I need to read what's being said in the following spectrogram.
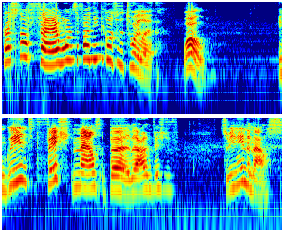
That's not fair. What if I need to go to the toilet? Whoa. Ingredients, fish, mouse, bird. Without fish... So we need the mouse.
